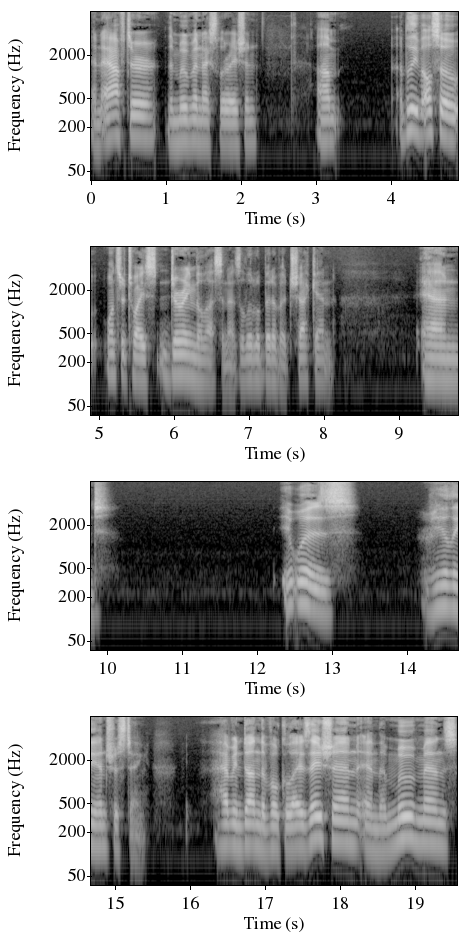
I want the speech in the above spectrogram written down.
and after the movement exploration. Um, I believe also once or twice during the lesson as a little bit of a check in. And it was really interesting. Having done the vocalization and the movements,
